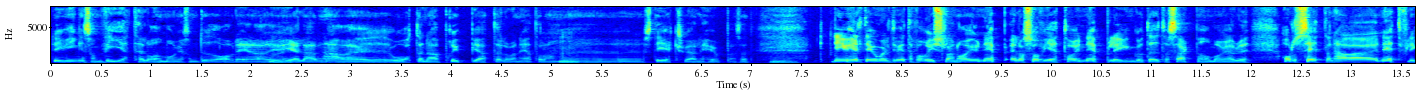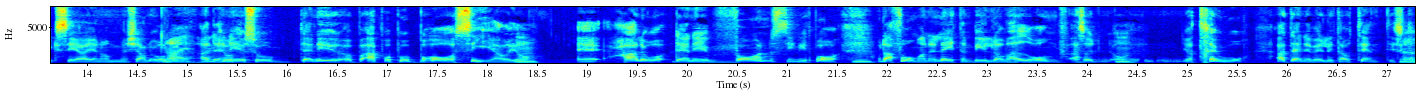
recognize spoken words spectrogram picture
Det är ju ingen som vet heller hur många som dör av det. det är ju hela den här eh, orten där, Prypjat eller vad den heter, de mm. steks ju allihopa. Så att, Det är ju helt omöjligt att veta för Ryssland har ju näpp, eller Sovjet har ju näppeligen gått ut och sagt med hur många det Har du sett den här eh, Netflix-serien om Tjernobyl? Nej, ja, den är ju så, den är ju apropå bra serier. Mm. Eh, hallå, den är vansinnigt bra. Och där får man en liten bild av hur om... Alltså, Jag tror att den är väldigt autentisk. Ja,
